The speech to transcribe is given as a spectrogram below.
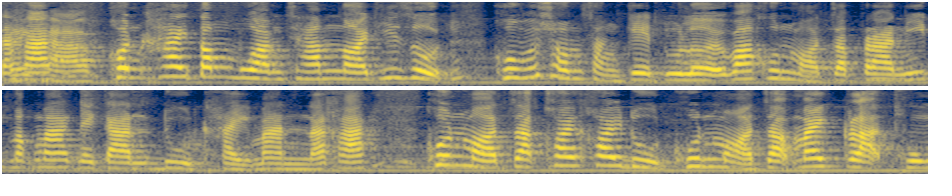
นะคะ ใช่ครับ คนไข้ต้องบวมช้ำน้อยที่สุด คุณผู้ชมสังเกตดูเลยว่าคุณหมอจะปราณีตมากๆในการดูดไขมันนะคะ คุณหมอจะค่อยๆ ดูด คุณหมอจะไม่กระทุ้ง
